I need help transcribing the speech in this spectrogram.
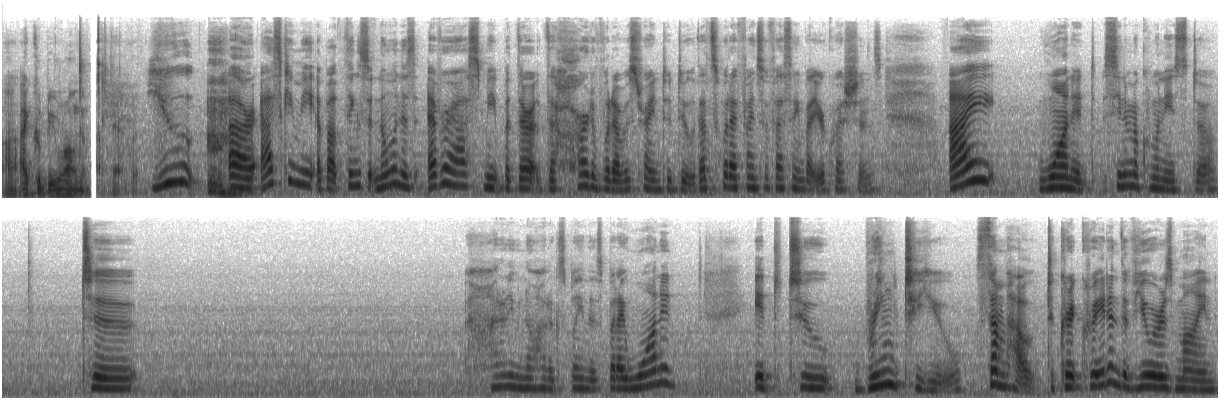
Uh, I could be wrong about that. But. You are asking me about things that no one has ever asked me, but they're at the heart of what I was trying to do. That's what I find so fascinating about your questions. I wanted Cinema Komunisto to I don't even know how to explain this, but I wanted it to bring to you somehow to cre- create in the viewer's mind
